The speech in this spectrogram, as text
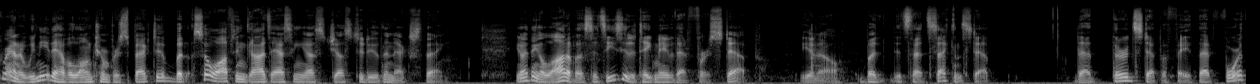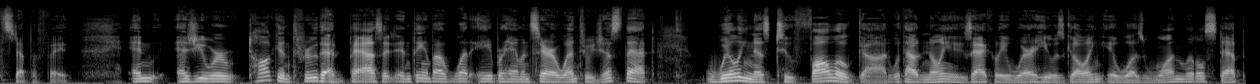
granted, we need to have a long term perspective, but so often God's asking us just to do the next thing. You know, I think a lot of us, it's easy to take maybe that first step, you know, but it's that second step that third step of faith, that fourth step of faith. And as you were talking through that passage and thinking about what Abraham and Sarah went through, just that willingness to follow God without knowing exactly where he was going, it was one little step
